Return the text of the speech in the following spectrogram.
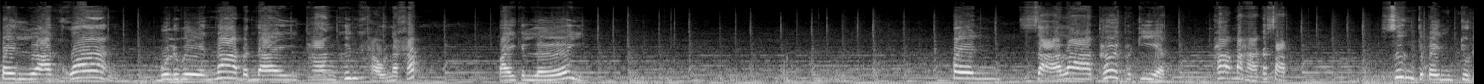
เป็นลานกว้างบริเวณหน้าบันไดทางขึ้นเขานะครับ ไปกันเลย เป็นศาลาเทิดพระเกียรติ พระมหากษัตริย์ ซึ่งจะเป็นจุด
